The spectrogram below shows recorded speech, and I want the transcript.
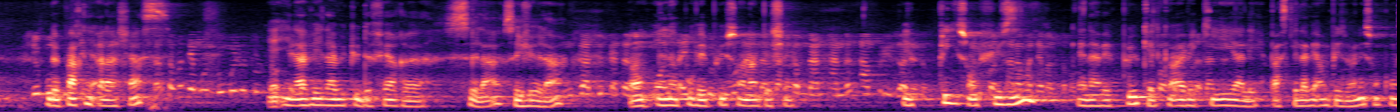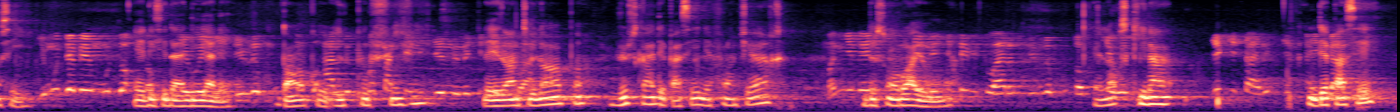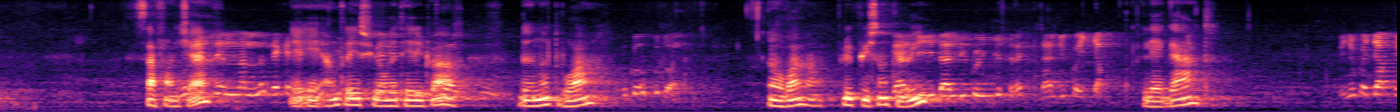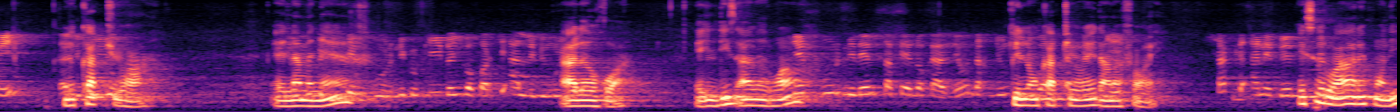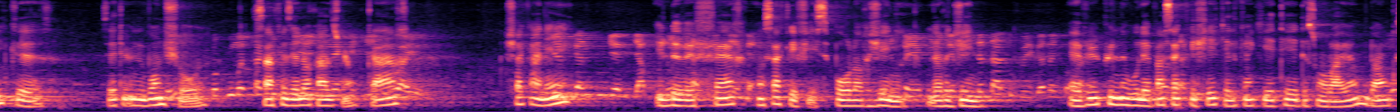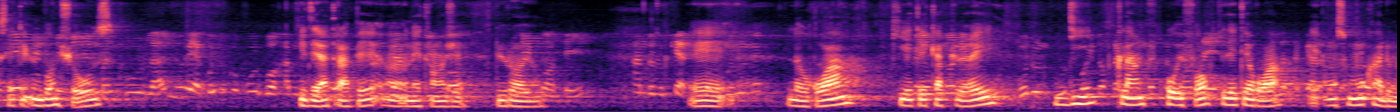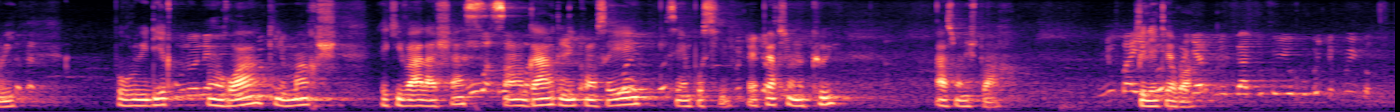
de partir à la chasse, et il avait l'habitude de faire euh, cela, ce jeu-là, donc il ne pouvait plus s'en empêcher. Il prit son fusil et n'avait plus quelqu'un avec qui y aller parce qu'il avait emprisonné son conseiller et décida d'y aller. Donc il poursuivit les antilopes jusqu'à dépasser les frontières de son royaume. Et lorsqu'il a dépassé sa frontière et est entré sur le territoire d'un autre roi, un roi plus puissant que lui, les gardes le captura et l'amenèrent à leur roi. Et ils disent à leur roi qu'ils l'ont capturé dans la forêt. Et ce roi répondit que c'était une bonne chose, ça faisait l'occasion, car chaque année, ils devaient faire un sacrifice pour leur génie, leur djinn. Et vu qu'ils ne voulaient pas sacrifier quelqu'un qui était de son royaume, donc c'était une bonne chose qu'ils aient attrapé un étranger du royaume. Et le roi qui était capturé dit, clame haut et fort qu'il était roi et on se moqua de lui pour lui dire un roi qui marche et qui va à la chasse sans garde ni conseiller, c'est impossible. Et personne ne crut à son histoire qu'il était roi.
